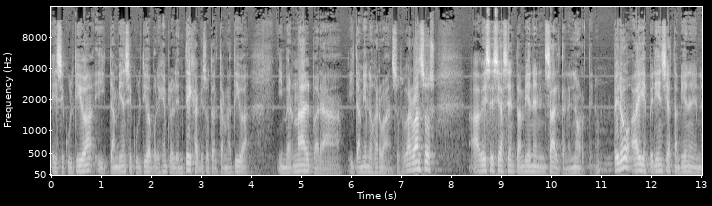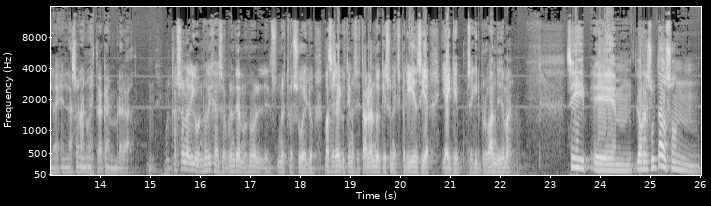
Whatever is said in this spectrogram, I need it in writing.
eh, se cultiva y también se cultiva, por ejemplo, lenteja, que es otra alternativa invernal para y también los garbanzos. Los garbanzos a veces se hacen también en Salta, en el norte, ¿no? Pero hay experiencias también en la, zona nuestra, acá en Bragado. Nuestra zona, digo, no deja de sorprendernos, ¿no? nuestro suelo, más allá de que usted nos está hablando de que es una experiencia y hay que seguir probando y demás. Sí, eh, los resultados son,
